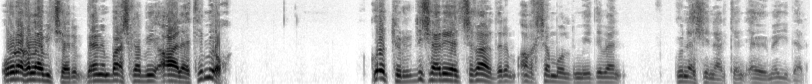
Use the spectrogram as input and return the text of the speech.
Orakla biçerim. Benim başka bir aletim yok. Götürür dışarıya çıkardırım. Akşam oldu muydu ben güneş inerken evime giderim.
